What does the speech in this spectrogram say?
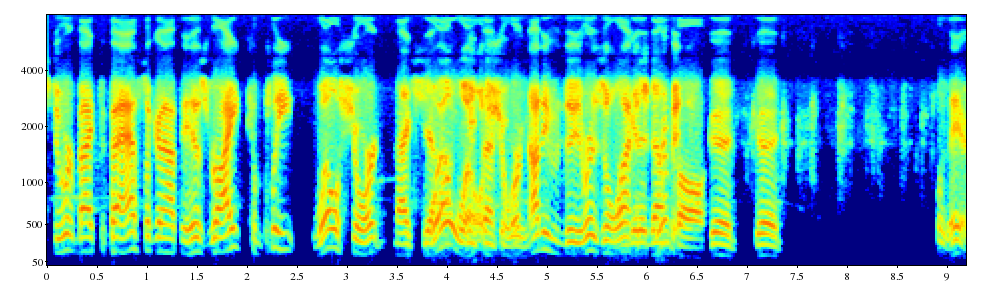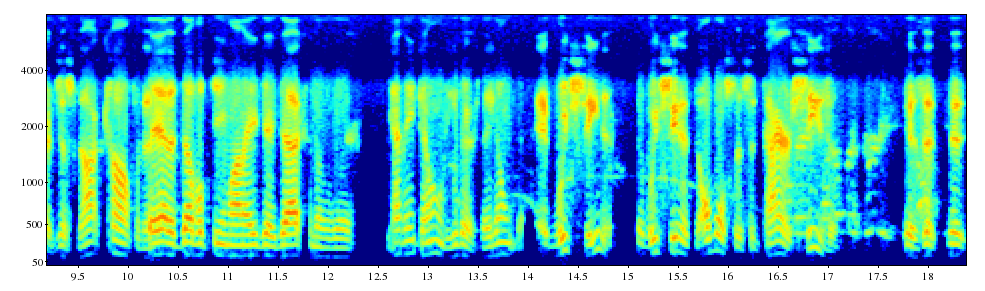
Stewart back to pass, looking out to his right, complete, well short. Nice job. Well, well short. Not even the original line get of scrimmage. Call. Good, good. Well, they are just not confident. They had a double team on A.J. Jackson over there. Yeah, they don't either. They don't. We've seen it. We've seen it almost this entire season is that the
